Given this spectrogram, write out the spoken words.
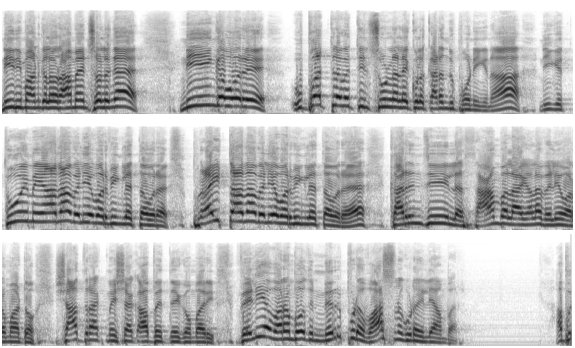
நீதிமான்கள் ஒரு ஆமேன்னு சொல்லுங்க. நீங்க ஒரு உபத்திரவத்தின் சூழ்நிலைக்குள்ள கடந்து போனீங்கன்னா நீங்க தூய்மையா தான் வெளியே வருவீங்களே தவிர பிரைட்டா தான் வெளியே வருவீங்களே தவிர கரிஞ்சு இல்ல சாம்பலாகலாம் வெளியே வர மாட்டோம் ஷாத்ராக் மேஷாக் ஆபத்தேகோ மாதிரி வெளியே வரும்போது நெருப்புட வாசனை கூட இல்லையாம்பார் அப்போ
